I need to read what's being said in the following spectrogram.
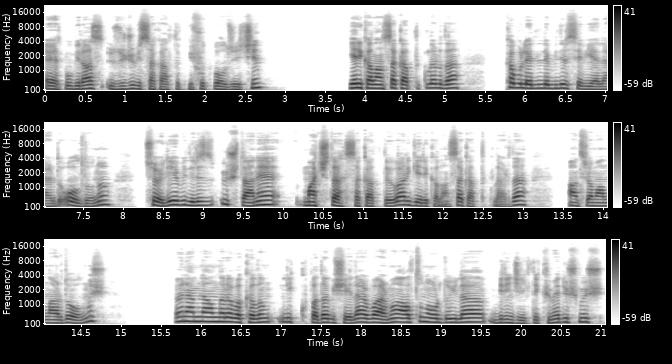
Evet bu biraz üzücü bir sakatlık bir futbolcu için. Geri kalan sakatlıkları da kabul edilebilir seviyelerde olduğunu söyleyebiliriz. 3 tane maçta sakatlığı var. Geri kalan sakatlıklar da antrenmanlarda olmuş. Önemli anlara bakalım. Lig kupada bir şeyler var mı? Altın Ordu'yla birincilikte küme düşmüş.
